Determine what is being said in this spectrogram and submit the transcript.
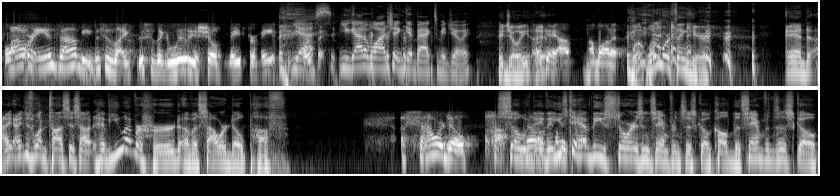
flower and zombies. This is like this is like literally a show made for me. This Yes, perfect. you got to watch it and get back to me, Joey. Hey, Joey. I- Okay, I'm, I'm on it. one, one more thing here. And I, I just want to toss this out. Have you ever heard of a sourdough puff? A sourdough puff. So No, they, they used to have these stores in San Francisco called the San Francisco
